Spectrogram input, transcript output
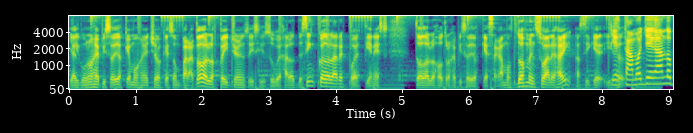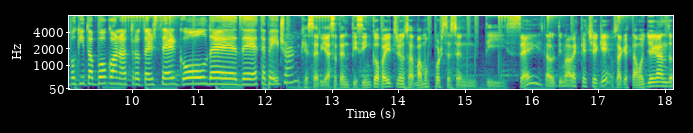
y algunos episodios que hemos hecho que son para todos los Patreons. Y si subes a los de 5 dólares, pues tienes todos los otros episodios que sacamos dos mensuales ahí. Así que. Y estamos llegando poquito a poco a nuestro tercer goal de, de este Patreon. que sería 75 Patreons. Vamos por 66 la última vez que chequeé. O sea, que estamos llegando.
